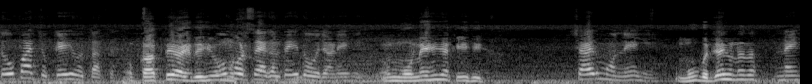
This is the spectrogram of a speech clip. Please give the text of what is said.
ਤੇ ਉਹ ਭੱਜ ਚੁੱਕੇ ਸੀ ਉਦੋਂ ਤੱਕ। ਉਹ ਕਾਤੇ ਆਏ ਦੇ ਸੀ? ਉਹ ਉਹ ਮੋਟਰਸਾਈਕਲ ਤੇ ਹੀ ਦੋ ਜਾਣੇ ਸੀ। ਉਹ ਮੋਨੇ ਸੀ ਜਾਂ ਕੀ ਸੀ? ਸ਼ਾਇਦ ਮੋਨੇ ਸੀ। ਮੂੰਹ ਵੱਜਿਆ ਸੀ ਉਹਨਾਂ ਦਾ? ਨਹੀਂ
